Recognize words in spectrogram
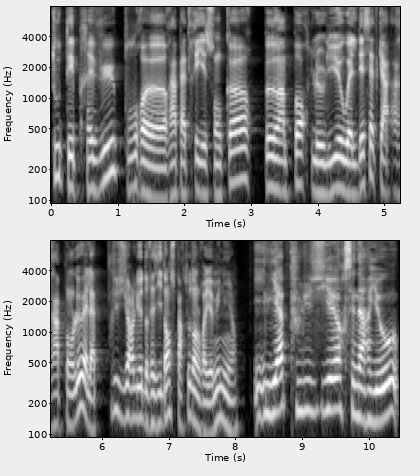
tout est prévu pour euh, rapatrier son corps, peu importe le lieu où elle décède, car rappelons-le, elle a plusieurs lieux de résidence partout dans le Royaume-Uni. Hein. Il y a plusieurs scénarios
